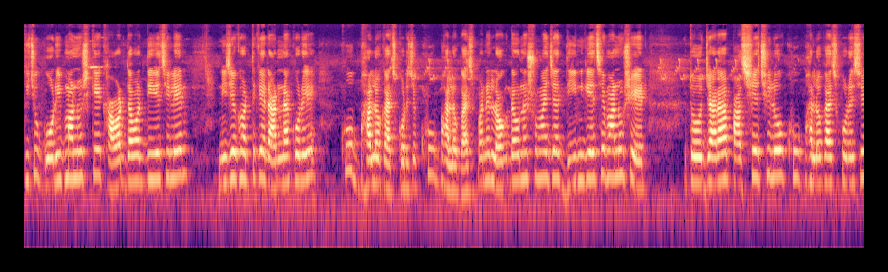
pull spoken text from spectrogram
কিছু গরিব মানুষকে খাবার দাবার দিয়েছিলেন নিজে ঘর থেকে রান্না করে খুব ভালো কাজ করেছে, খুব ভালো কাজ। মানে লকডাউনের সময় যা দিন গিয়েছে মানুষের, তো যারা পাশে ছিল খুব ভালো কাজ করেছে।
